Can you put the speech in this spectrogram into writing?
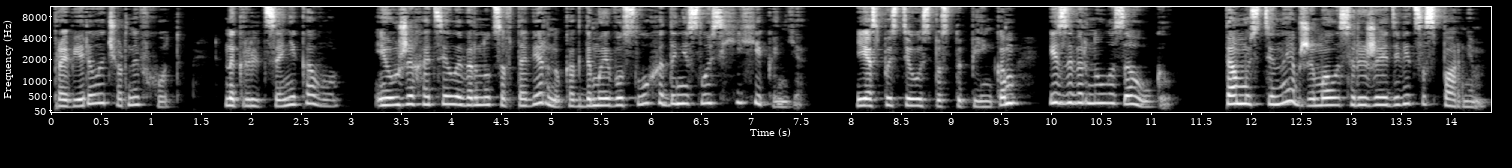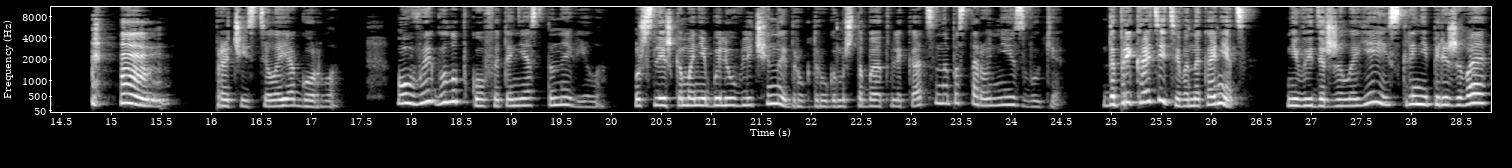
Проверила черный вход. На крыльце никого. И уже хотела вернуться в таверну, когда моего слуха донеслось хихиканье. Я спустилась по ступенькам и завернула за угол. Там у стены обжималась рыжая девица с парнем. «Хм!» – прочистила я горло. Увы, Голубков это не остановило. Уж слишком они были увлечены друг другом, чтобы отвлекаться на посторонние звуки. «Да прекратите вы, наконец!» Не выдержала я, искренне переживая,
